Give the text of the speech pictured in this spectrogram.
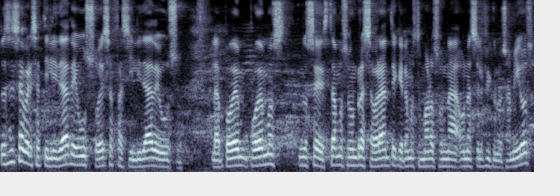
Pues esa versatilidad de uso, esa facilidad de uso. La podemos, podemos no sé, estamos en un restaurante, queremos tomarnos una, una selfie con los amigos,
